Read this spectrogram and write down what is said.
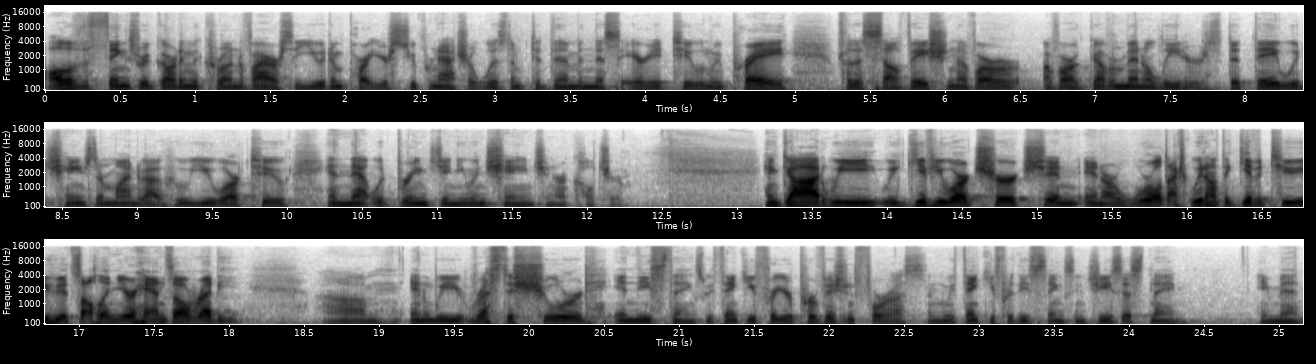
all of the things regarding the coronavirus, that you would impart your supernatural wisdom to them in this area too. And we pray for the salvation of our, of our governmental leaders, that they would change their mind about who you are too, and that would bring genuine change in our culture. And God, we, we give you our church and, and our world. Actually, we don't have to give it to you, it's all in your hands already. Um, and we rest assured in these things. We thank you for your provision for us, and we thank you for these things in Jesus' name. Amen.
